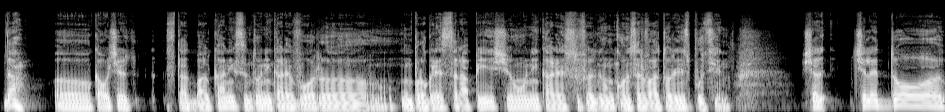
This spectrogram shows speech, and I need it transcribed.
Da. Uh, ca orice stat balcanic, sunt unii care vor uh, un progres rapid și unii care suferă de un conservatorism puțin. Și cele două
